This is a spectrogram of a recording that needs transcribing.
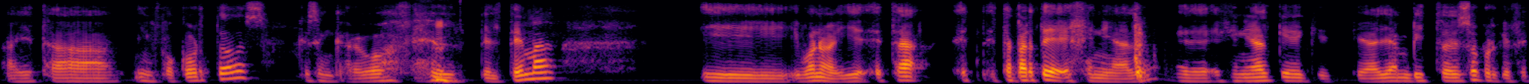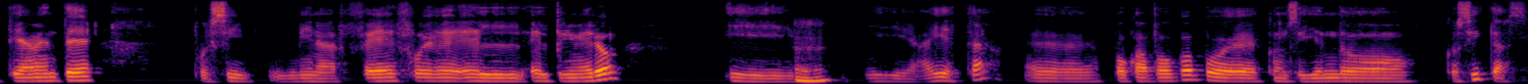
ahí está Infocortos, que se encargó del, tema. Y, bueno, y esta, esta parte es genial, eh, es genial que, hayan visto eso porque efectivamente, pues sí, Minarfe fue el, primero y, ahí está, eh, poco a poco pues consiguiendo cositas.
